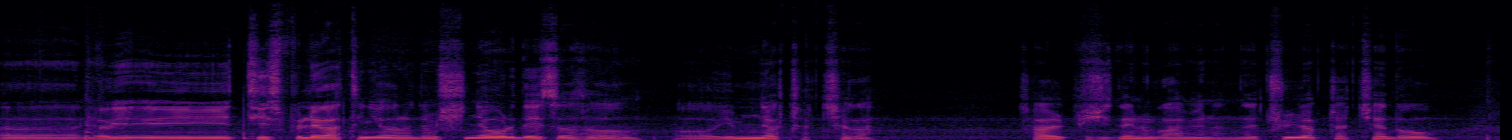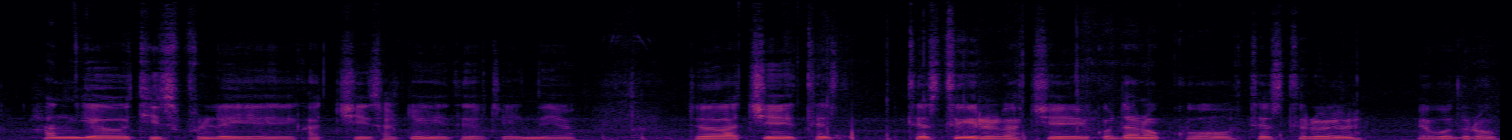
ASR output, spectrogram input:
어, 여기 디스플레이 같은 경우는 좀 신형으로 되어 있어서 어, 입력 자체가 잘 표시되는 거 하면은 네, 출력 자체도 한 개의 디스플레이에 같이 설정이 되어져 있네요. 저와 같이 테스, 테스트기를 같이 꽂아놓고 테스트를 해보도록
